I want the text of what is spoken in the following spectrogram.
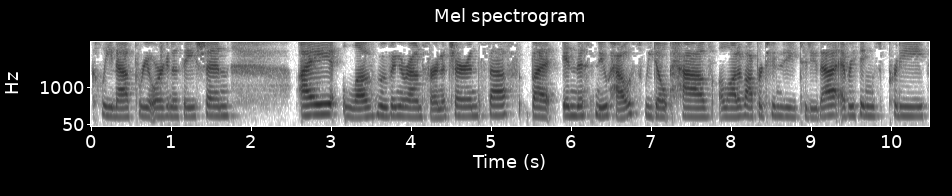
cleanup reorganization. I love moving around furniture and stuff, but in this new house, we don't have a lot of opportunity to do that. Everything's pretty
